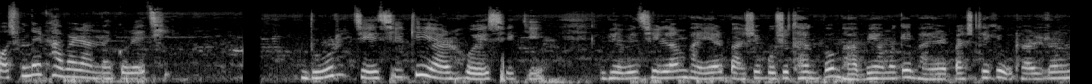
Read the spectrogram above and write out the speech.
পছন্দের খাবার রান্না করেছি। দূর চেয়েছি কি আর হয়েছে কি? ভেবেছিলাম ভাইয়ার পাশে বসে থাকব। ভাবি আমাকে ভাইয়ার পাশ থেকে ওঠার জন্য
